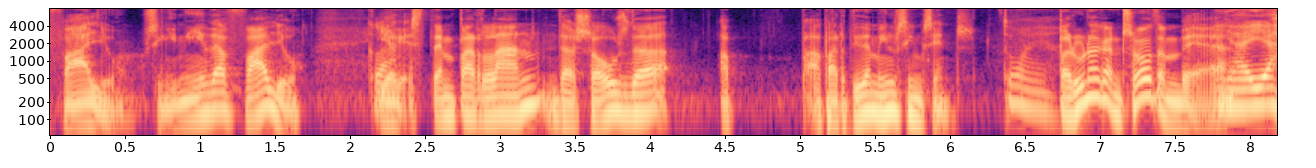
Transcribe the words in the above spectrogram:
fallo. O sigui, ni de fallo. Clar. I estem parlant de sous de a, a partir de 1.500. Toma, ja. Per una cançó, també, eh? Ja, ja.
